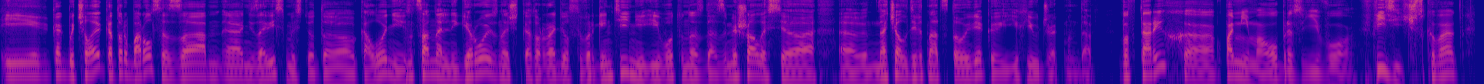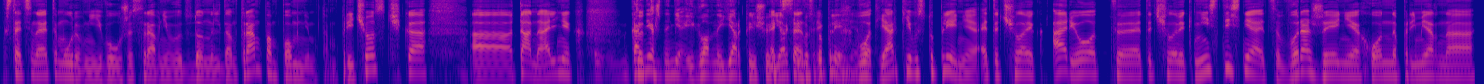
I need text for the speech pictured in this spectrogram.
и как бы человек, который боролся за э, независимость от э, колонии. Национальный герой, значит, который родился в Аргентине, и вот у нас, да, замешалось э, э, начало 19 века и Хью Джекман, да. Во-вторых, э, помимо образа его физического, кстати, на этом уровне его уже сравнивают с Дональдом Трампом, помним, там, причесочка, э, тональник. Конечно, не, и главное, ярко еще яркие выступления. Вот, яркие выступления. Этот человек орет, э, этот человек не стесняется в выражениях. Он, например, на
